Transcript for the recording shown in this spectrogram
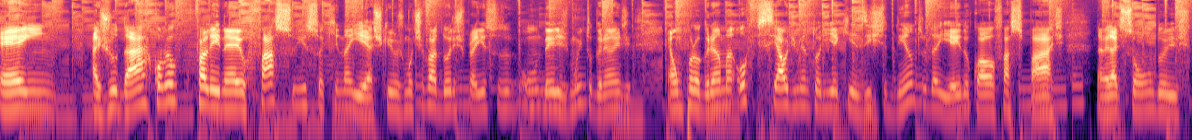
É em ajudar, como eu falei, né? Eu faço isso aqui na IE. Acho que os motivadores para isso, um deles muito grande, é um programa oficial de mentoria que existe dentro da EA, do qual eu faço parte. Na verdade, sou um dos,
